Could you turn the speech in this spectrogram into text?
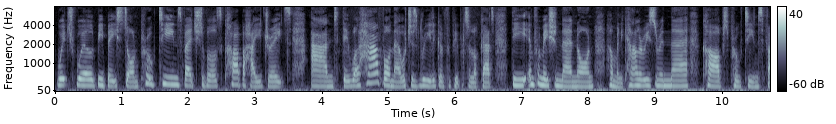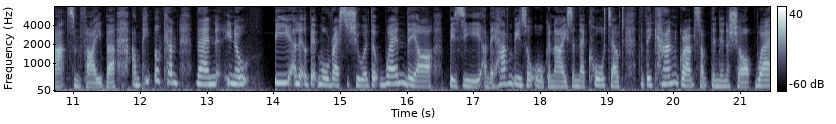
which will be based on proteins vegetables carbohydrates and they will have on there which is really good for people to look at the information then on how many calories are in there carbs proteins fats and fiber. And people can then you know be a little bit more rest assured that when they are busy and they haven't been so organised and they're caught out, that they can grab something in a shop where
